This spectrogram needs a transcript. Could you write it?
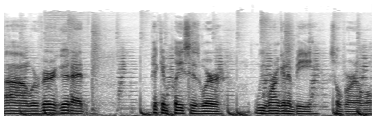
uh, we're very good at picking places where we weren't going to be so vulnerable.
